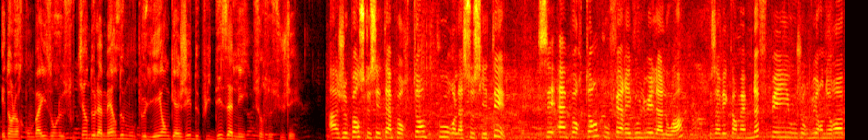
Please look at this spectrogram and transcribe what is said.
Et dans leur combat, ils ont le soutien de la maire de Montpellier, engagée depuis des années sur ce sujet. Ah, je pense que c'est important pour la société. C'est important pour faire évoluer la loi. Vous avez quand même neuf pays aujourd'hui en Europe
